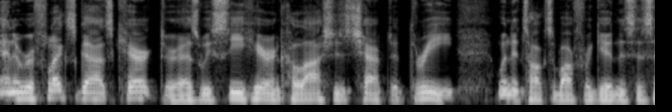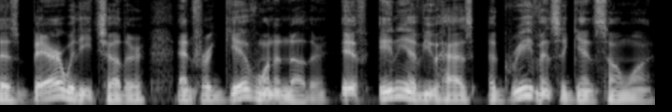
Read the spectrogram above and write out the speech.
And it reflects God's character, as we see here in Colossians chapter 3, when it talks about forgiveness. It says, Bear with each other and forgive one another. If any of you has a grievance against someone,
